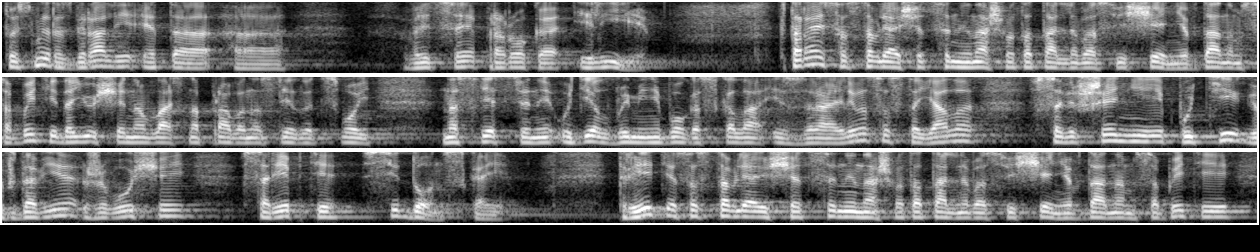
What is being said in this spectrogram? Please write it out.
То есть мы разбирали это э, в лице пророка Илии – Вторая составляющая цены нашего тотального освящения в данном событии, дающая нам власть на право наследовать свой наследственный удел в имени Бога скала Израилева, состояла в совершении пути к вдове, живущей в Сарепте Сидонской. Третья составляющая цены нашего тотального освящения в данном событии –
